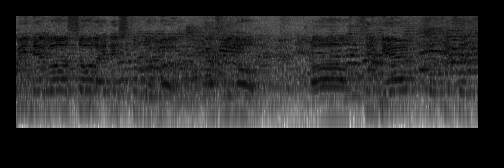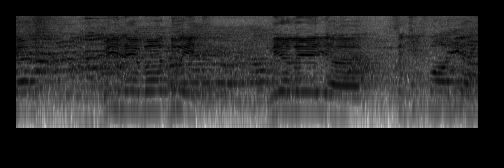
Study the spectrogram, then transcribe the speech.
we never saw like this to the world, you know. Uh, 30 seconds, we never do it. Nearly uh, 64 years.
